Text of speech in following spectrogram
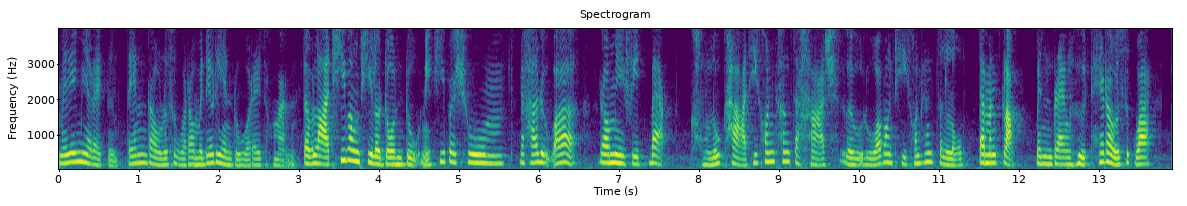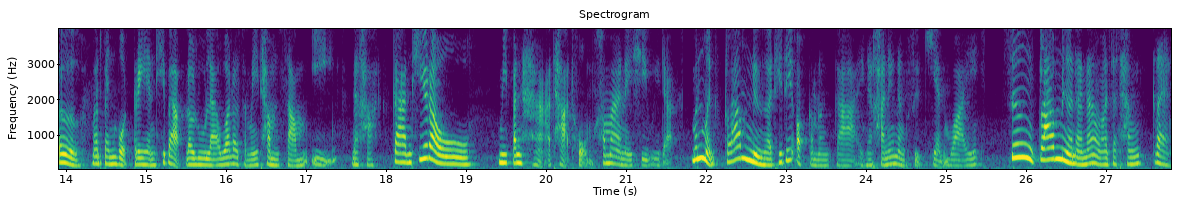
ไม่ได้มีอะไรตื่นเต้นเรารู้สึกว่าเราไม่ได้เรียนรู้อะไรจากมัน แต่เวลาที่บางทีเราโดนดุในที่ประชุมนะคะ หรือว่าเรามี feedback ของลูกค้าที่ค่อนข้างจะ harsh หรือหรือว่าบางทีค่อนข้างจะลบ แต่มันกลับเป็นแรงฮึดให้เรารู้สึกว่า เออ มันเป็นบทเรียนที่แบบเรารู้แล้วว่าเราจะไม่ทำซ้ำอีกนะคะ การที่เรามีปัญหาถาโถมเข้ามาในชีวิตอะมันเหมือนกล้ามเนื้อที่ได้ออกกำลังกายนะคะ ในหนังสือเขียนไว้ ซึ่งกล้ามเนื้อนั้นมันจะทั้งแกร่ง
